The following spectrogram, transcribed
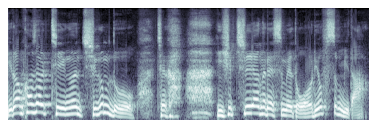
이런 컨설팅은 지금도 제가 27년을 했음에도 어렵습니다.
